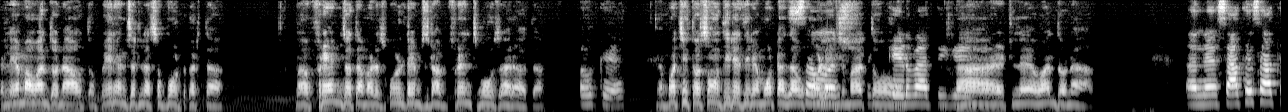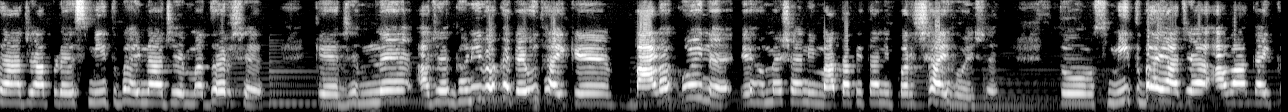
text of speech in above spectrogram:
એટલે એમાં વાંધો ના આવતો. પેરેન્ટ્સ એટલા સપોર્ટ કરતા. ફ્રેન્ડ્સ હતા મારા સ્કૂલ ટાઈમ્સના ફ્રેન્ડ્સ બહુ સારા હતા. ઓકે પછી તો શું ધીરે ધીરે મોટા જાવ કોલેજમાં તો હા એટલે વાંધો ના આવે. અને સાથે સાથે આજે આપણે સ્મિતભાઈના જે મધર છે કે જેમને આજે ઘણી વખત એવું થાય કે બાળક હોય ને એ હંમેશા એની માતા પિતાની પરછાઈ હોય છે. તો સ્મિતભાઈ આજે આવા કંઈક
